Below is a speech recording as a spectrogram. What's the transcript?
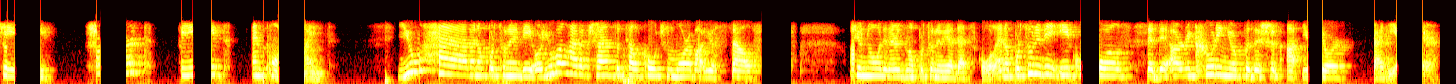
should be short, sweet, and point. You will have an opportunity or you will have a chance to tell coach more about yourself you know that there is an opportunity at that school. An opportunity equals that they are recruiting your position at your year.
